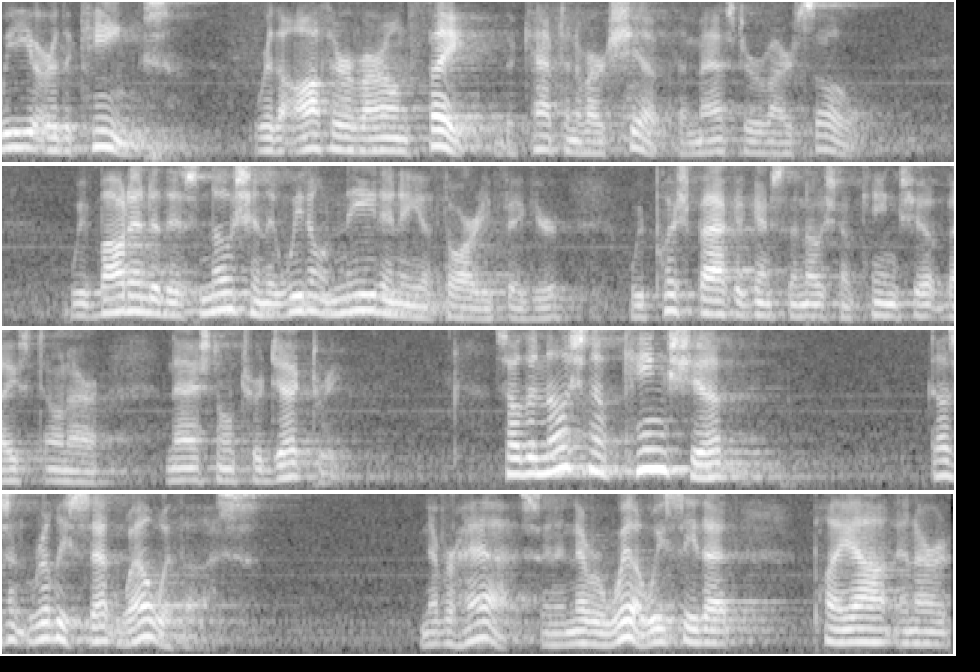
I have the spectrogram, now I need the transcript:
we are the kings. We're the author of our own fate, the captain of our ship, the master of our soul. We've bought into this notion that we don't need any authority figure. We push back against the notion of kingship based on our national trajectory. So the notion of kingship doesn't really set well with us. Never has, and it never will. We see that play out in our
